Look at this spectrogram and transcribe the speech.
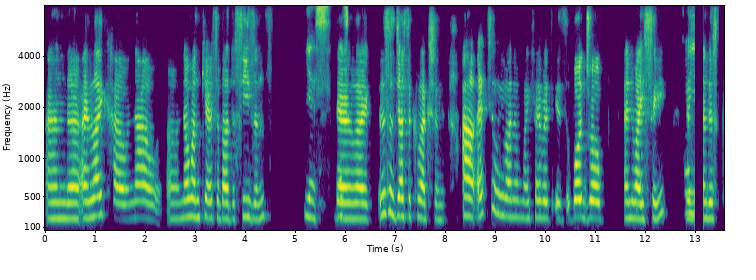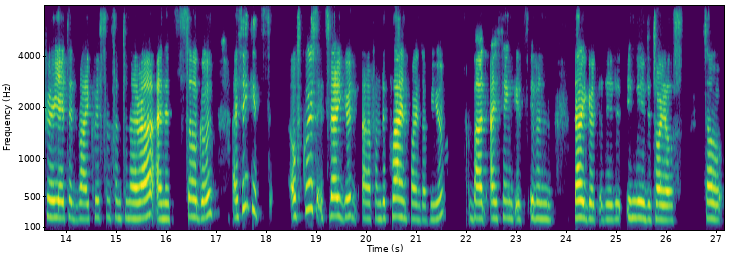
and uh, I like how now uh, no one cares about the seasons. Yes, they're like this is just a collection. Uh, actually, one of my favorites is Wardrobe NYC. Oh, yeah. And it's created by Christine Centenera, and it's so good. I think it's of course, it's very good uh, from the client point of view, but I think it's even very good in the editorials. So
